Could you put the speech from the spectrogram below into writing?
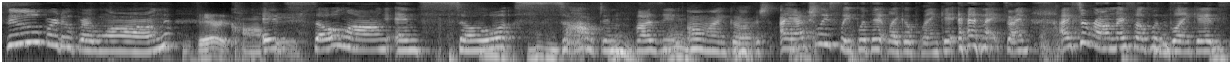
super duper long. Very comfy. It's so long and so mm. Mm. soft and mm. fuzzy. Oh my gosh. I actually sleep with it like a blanket at nighttime. I surround myself with blankets.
